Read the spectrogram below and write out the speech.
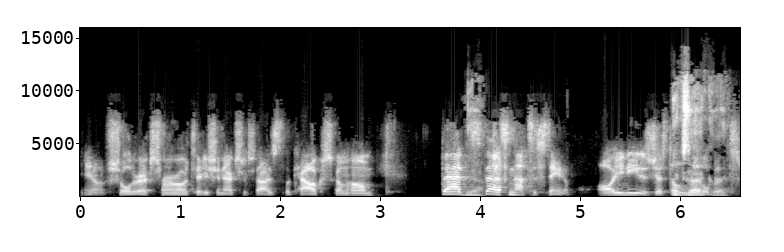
you know shoulder external rotation exercise the calcs come home that's yeah. that's not sustainable all you need is just a exactly. little bit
